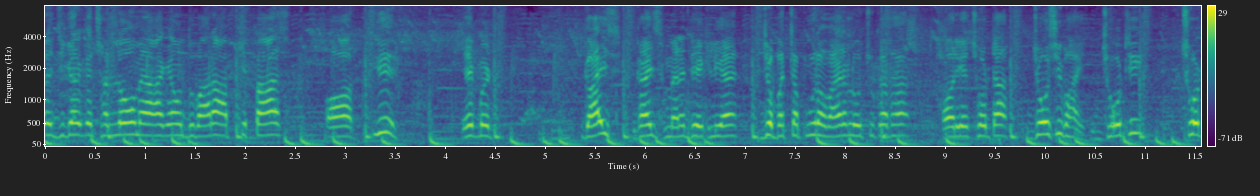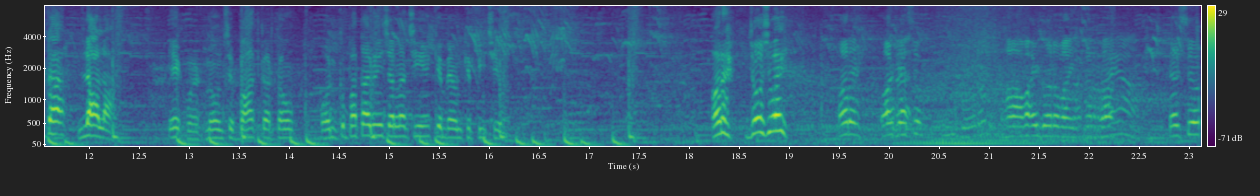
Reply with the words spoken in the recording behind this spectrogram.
मेरे जिगर के छल्लो मैं आ गया हूँ दोबारा आपके पास। और ये, एक मिनट। गाइस गाइस मैंने देख लिया है, जो बच्चा पूरा वायरल हो चुका था। और ये छोटा जोशी भाई जोशी छोटा लाला। एक मिनट, मैं उनसे बात करता हूँ। और उनको पता भी नहीं चलना चाहिए कि मैं उनके पीछे हूँ। अरे, जोशी भाई! अरे और कैसे हो? हाँ भाई गौरव भाई। कैसे हो?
